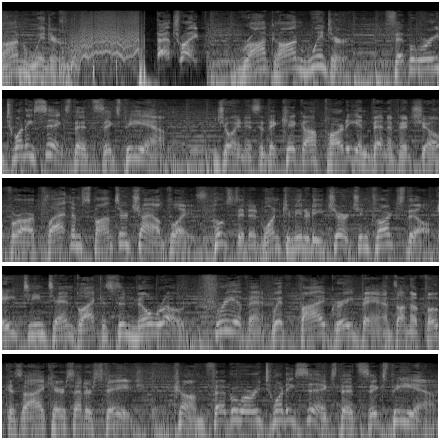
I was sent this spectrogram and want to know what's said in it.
on Winter. That's right, Rock on Winter, February 26th at 6 p.m. Join us at the kickoff party and benefit show for our platinum sponsor Child Place, hosted at One Community Church in Clarksville, 1810 Blackiston Mill Road. Free event with five great bands on the Focus Eye Care Center stage. Come February 26th at 6 p.m.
